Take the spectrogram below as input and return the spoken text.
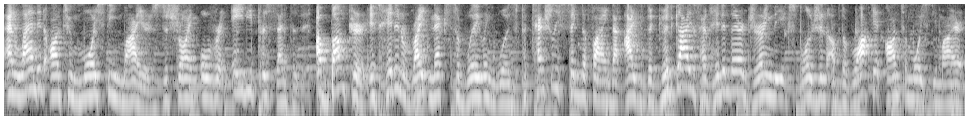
and landed onto Moisty Mire, destroying over 80% of it. A bunker is hidden right next to Wailing Woods, potentially signifying that either the good guys have hidden there during the explosion of the rocket onto Moisty Mire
